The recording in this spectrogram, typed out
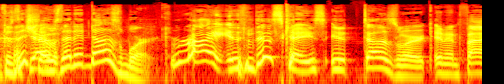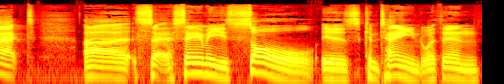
Because this Yeah, shows that it does work. Right. In this case, it does work, and in fact, uh, Sa- Sammi's soul is contained within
